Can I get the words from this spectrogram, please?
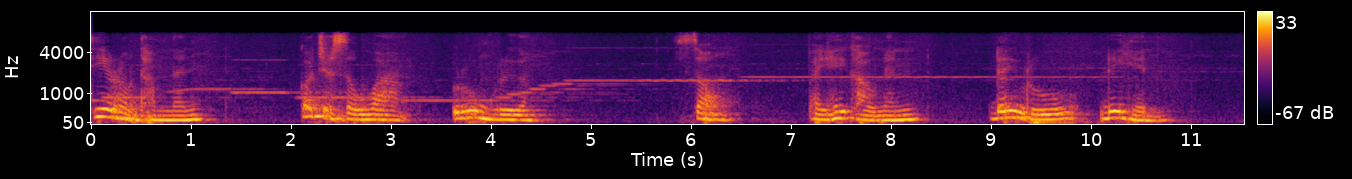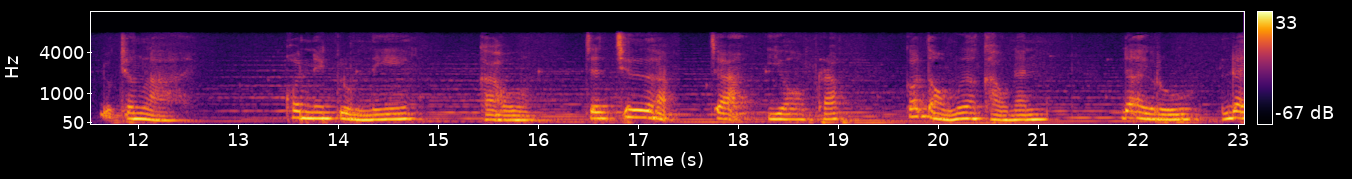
ที่เราทำนั้น ก็จะสว่างรุ่งเรือง ส่องไปให้เขานั้น ได้รู้ได้เห็น ลูกทั้งหลาย คนในกลุ่มนี้ เขาจะเชื่อจะยอมรับ ก็ต่อเมื่อเขานั้น ได้รู้ได้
